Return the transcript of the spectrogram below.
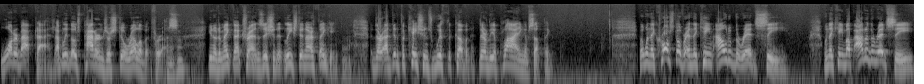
water baptized. I believe those patterns are still relevant for us. Mm-hmm. You know, to make that transition, at least in our thinking. Mm. They're identifications with the covenant, they're the applying of something. But when they crossed over and they came out of the Red Sea, when they came up out of the Red Sea,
